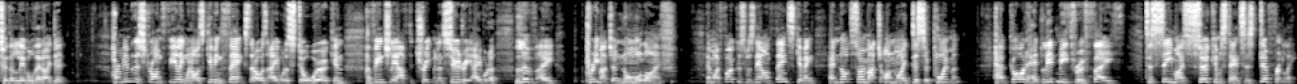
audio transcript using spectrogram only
to the level that I did. I remember the strong feeling when I was giving thanks that I was able to still work and eventually, after treatment and surgery, able to live a pretty much a normal life. And my focus was now on thanksgiving and not so much on my disappointment. How God had led me through faith to see my circumstances differently.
